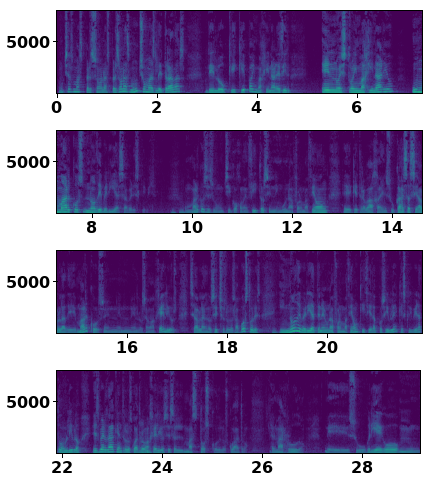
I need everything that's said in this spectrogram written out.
muchas más personas, personas mucho más letradas de lo que quepa imaginar. Es decir, en nuestro imaginario, un Marcos no debería saber escribir. Un Marcos es un chico jovencito sin ninguna formación eh, que trabaja en su casa. Se habla de Marcos en, los Evangelios, se habla en los Hechos de los Apóstoles y no debería tener una formación que hiciera posible que escribiera todo un libro. Es verdad que entre los cuatro Evangelios es el más tosco de los cuatro, el más rudo eh, su griego mm,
